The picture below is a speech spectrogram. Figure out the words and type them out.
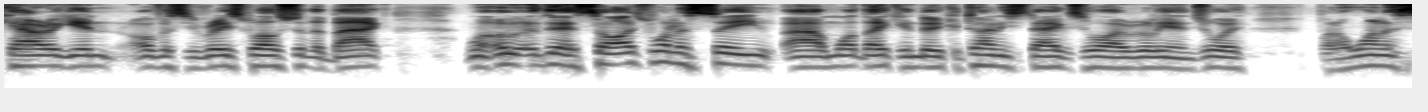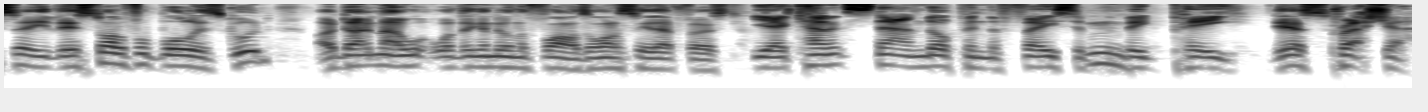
Carrigan. Obviously, Reece Walsh at the back. Well, so I just want to see um, what they can do. Kotoni Staggs, who I really enjoy, but I want to see their style of football is good. I don't know what they're going to do in the finals. I want to see that first. Yeah, can it stand up in the face of mm. the big P? Yes, pressure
